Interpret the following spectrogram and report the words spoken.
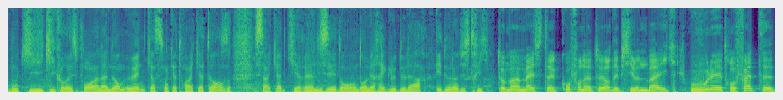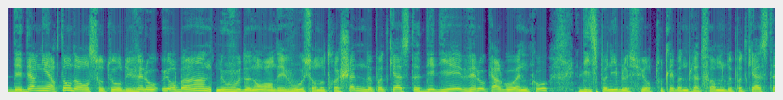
donc qui, correspond à la norme EN 1594. C'est un cadre qui est réalisé dans, dans les règles de l'art et de l'industrie. Thomas Mest, cofondateur d'Epsilon Bike, vous voulez être au fait des dernières tendances autour du vélo urbain Nous vous donnons rendez-vous sur notre chaîne de podcast dédiée Vélo Cargo Co, disponible sur toutes les bonnes plateformes de podcast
